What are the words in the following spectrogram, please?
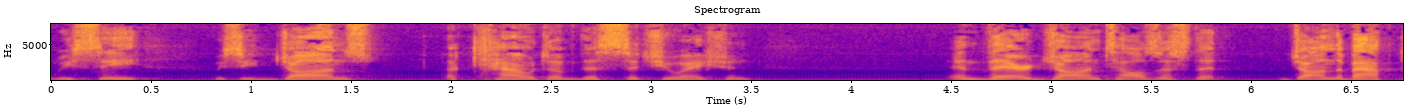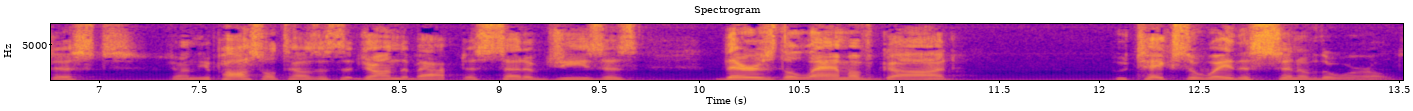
we see, we see John's account of this situation. And there, John tells us that John the Baptist, John the Apostle tells us that John the Baptist said of Jesus, There's the Lamb of God who takes away the sin of the world.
